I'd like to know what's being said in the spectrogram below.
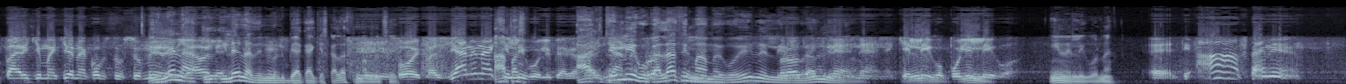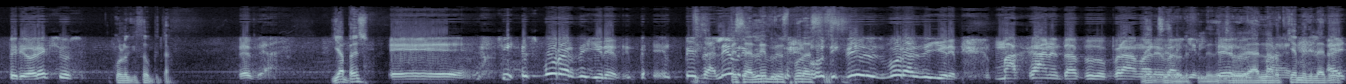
Πάρε και μαχαίρι να κόψεις το ψωμί. Η ρε, Λένα, για όλα. η Λένα δεν είναι Ολυμπιακάκες, καλά θυμάμαι έτσι. Όχι, πας Γιάννενα Α, και πας- λίγο Ολυμπιακά. Α, Πας και Γιάννενα. λίγο, Πρώτα- καλά θυμάμαι εγώ. Είναι λίγο. Πρώτα, είναι ναι, λίγο. ναι, ναι. Και λίγο, πολύ λίγο. Είναι λίγο, ναι. Ε, τι- α, αυτά είναι περιορέξιος, Κολογηθόπιτα. βέβαια. Για πες. Ε, σπόραρ δεν γυρεύει. Πεσαλεύει. Πεσαλεύει σπόρας. Ότι ξέρεις ο σπόραρ δεν γυρεύει. Μα χάνεται αυτό το πράγμα Δεν ρε ξέρω, ρε Βαγγέλη. φίλε. Δεν ξέρω. Τέλος Αναρωτιέμαι πάντων. δηλαδή Ε,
